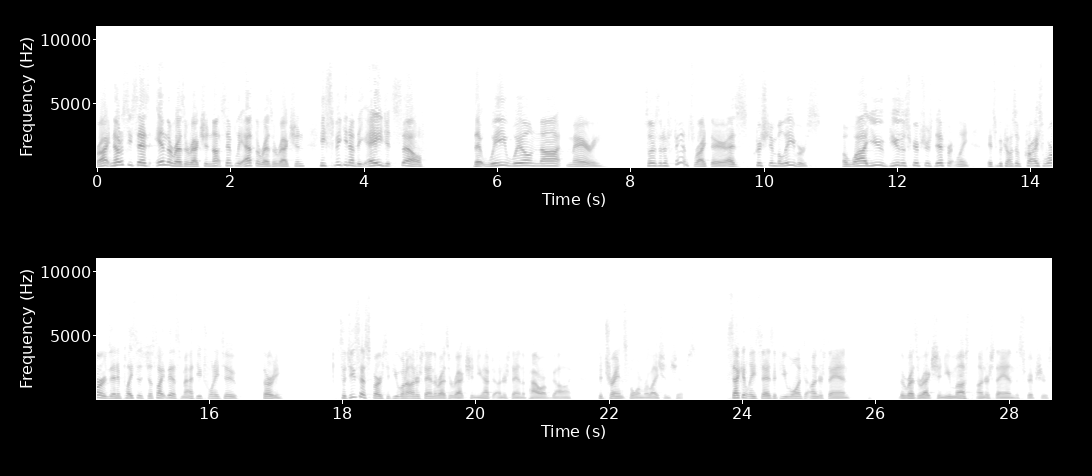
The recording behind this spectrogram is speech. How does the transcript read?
right? Notice he says in the resurrection, not simply at the resurrection. He's speaking of the age itself that we will not marry. So there's a defense right there as Christian believers of why you view the scriptures differently. It's because of Christ's words and in places just like this, Matthew 22, 30. So Jesus says first, if you want to understand the resurrection, you have to understand the power of God to transform relationships. Secondly, he says if you want to understand the resurrection, you must understand the scriptures.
